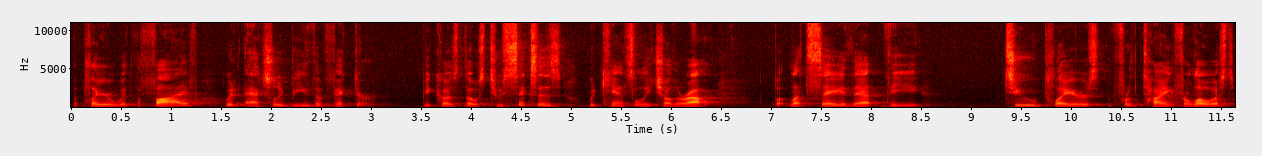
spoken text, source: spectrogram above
The player with the five would actually be the victor because those two sixes would cancel each other out. But let's say that the two players for tying for lowest,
